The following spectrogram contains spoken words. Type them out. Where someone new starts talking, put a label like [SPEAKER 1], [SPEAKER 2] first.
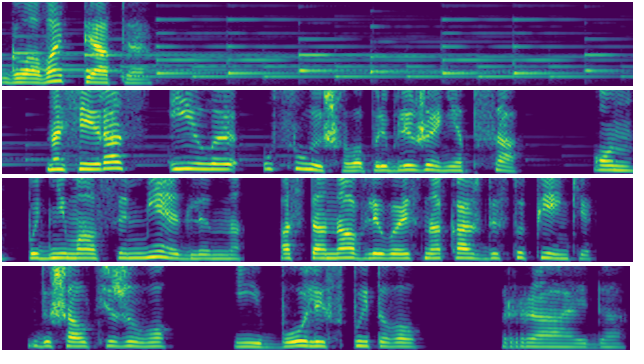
[SPEAKER 1] Глава пятая. На сей раз Ила услышала приближение пса. Он поднимался медленно, останавливаясь на каждой ступеньке. Дышал тяжело и боль испытывал. Райда.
